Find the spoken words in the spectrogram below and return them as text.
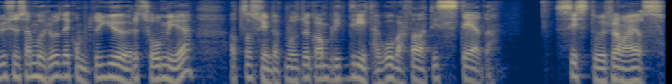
du syns er moro, det kommer til å gjøre så mye at sannsynligheten for at du kan bli drita god, i hvert fall er til stede. Siste ord fra meg, ass.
